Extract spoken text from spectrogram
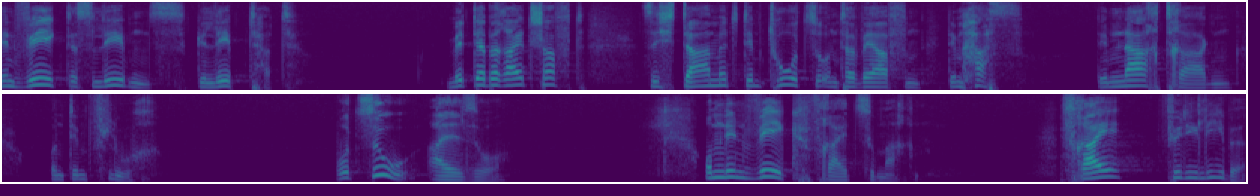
den Weg des Lebens gelebt hat. Mit der Bereitschaft, sich damit dem Tod zu unterwerfen, dem Hass, dem Nachtragen und dem Fluch. Wozu also? Um den Weg frei zu machen. Frei für die Liebe,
